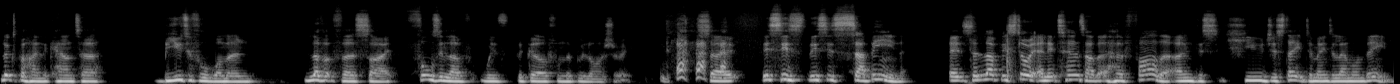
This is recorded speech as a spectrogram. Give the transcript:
looks behind the counter. Beautiful woman, love at first sight, falls in love with the girl from the boulangerie. so this is this is Sabine. It's a lovely story, and it turns out that her father owned this huge estate, Domaine de Lamandine,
